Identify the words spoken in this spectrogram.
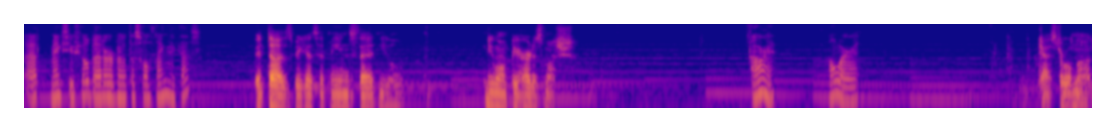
that makes you feel better about this whole thing, I guess. It does because it means that you'll you won't be hurt as much. Alright. I'll wear it. Castor will nod.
